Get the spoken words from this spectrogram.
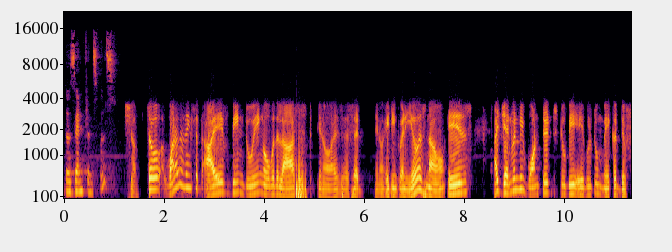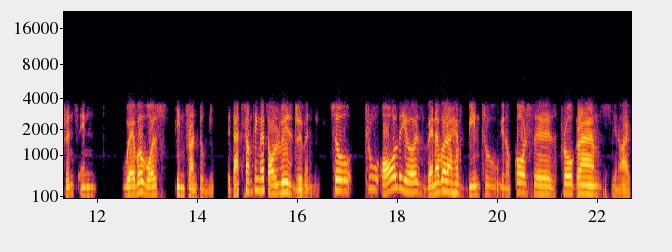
the Zen principles? Sure. So one of the things that I've been doing over the last, you know, as I said, you know, 18, 20 years now is I genuinely wanted to be able to make a difference in whoever was in front of me. That's something that's always driven me. So through all the years, whenever I have been through, you know, courses, programs, you know, I've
